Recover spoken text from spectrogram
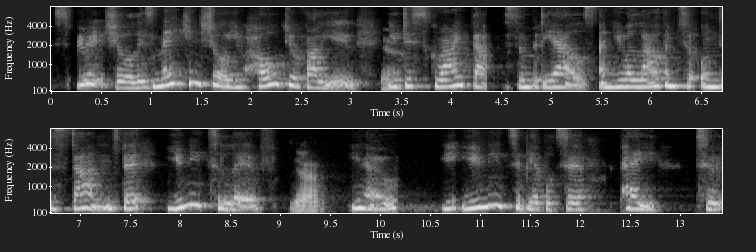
spiritual is making sure you hold your value, yeah. you describe that to somebody else, and you allow them to understand that you need to live. Yeah, you know, you, you need to be able to pay to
